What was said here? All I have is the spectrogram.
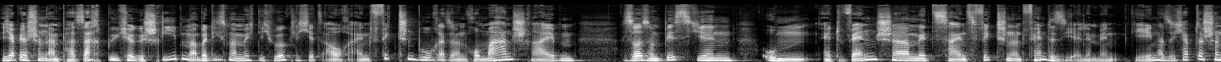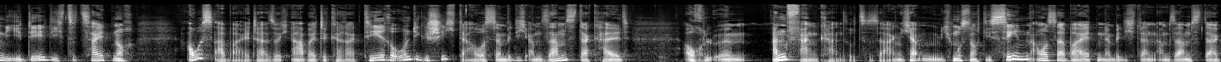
Ich habe ja schon ein paar Sachbücher geschrieben, aber diesmal möchte ich wirklich jetzt auch ein Fiction-Buch, also ein Roman schreiben. Es soll so ein bisschen um Adventure mit Science-Fiction und Fantasy-Elementen gehen. Also ich habe da schon die Idee, die ich zurzeit noch ausarbeite. Also ich arbeite Charaktere und die Geschichte aus, damit ich am Samstag halt auch ähm, anfangen kann, sozusagen. Ich, hab, ich muss noch die Szenen ausarbeiten, damit ich dann am Samstag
